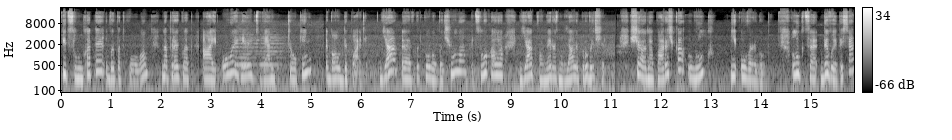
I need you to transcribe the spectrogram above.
підслухати випадково. Наприклад, I overheard them talking about the party. Я е, випадково почула, підслухала, як вони розмовляли про вечір. Ще одна парочка look і overlook. Look – це дивитися,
